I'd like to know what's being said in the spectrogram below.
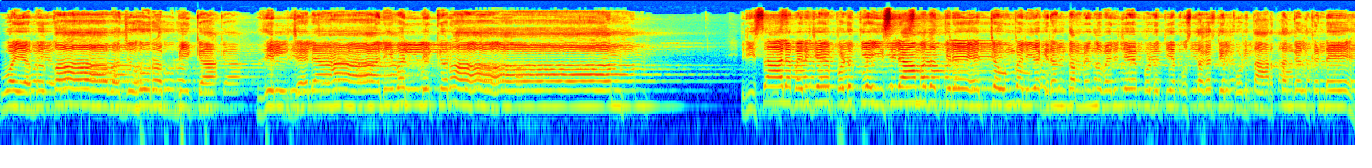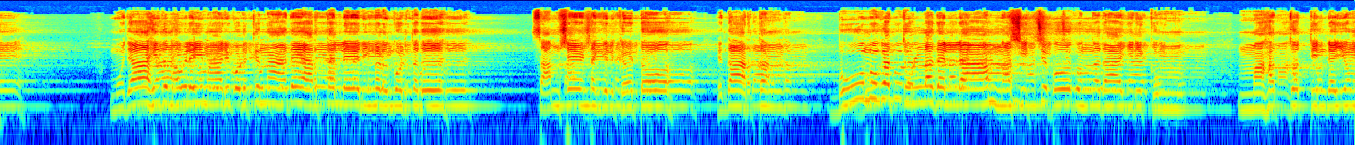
ويبقى وجه ربك ذي الجلال والإكرام റിസാല പരിചയപ്പെടുത്തിയ ഇസ്ലാം മതത്തിലെ ഏറ്റവും വലിയ ഗ്രന്ഥം എന്ന് പരിചയപ്പെടുത്തിയ പുസ്തകത്തിൽ കൊടുത്ത അർത്ഥം കേൾക്കണ്ടേ മുജാഹിദ് മൗലൈമാര് കൊടുക്കുന്ന അതേ അർത്ഥല്ലേ നിങ്ങളും കൊടുത്തത് സംശയം ഉണ്ടെങ്കിൽ കേട്ടോ എന്താ അർത്ഥം ഭൂമുഖത്തുള്ളതെല്ലാം നശിച്ചു പോകുന്നതായിരിക്കും മഹത്വത്തിന്റെയും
